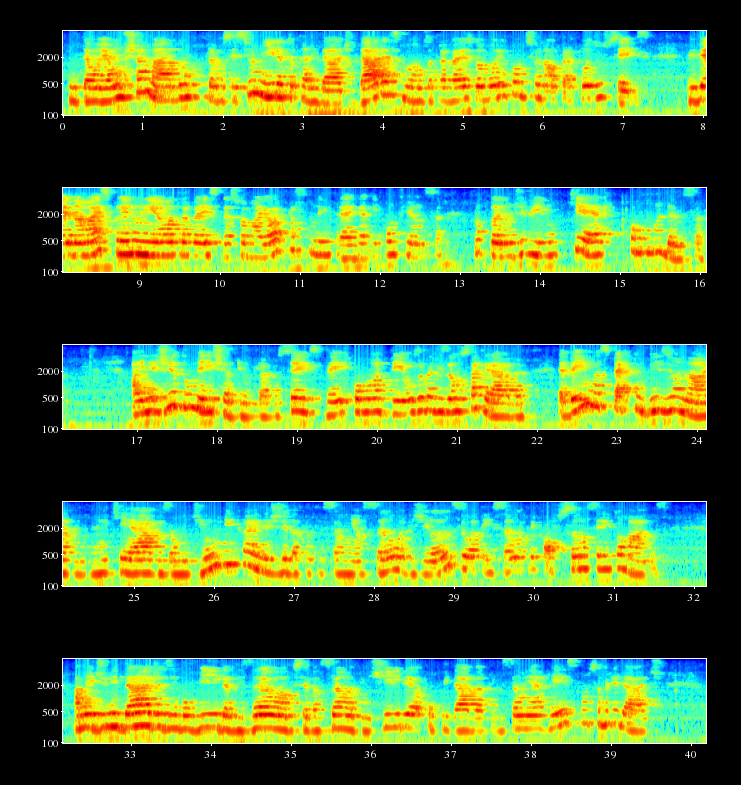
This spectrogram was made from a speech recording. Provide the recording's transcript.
Então é um chamado para você se unir à totalidade, dar as mãos através do amor incondicional para todos os seres, viver na mais plena união através da sua maior profunda entrega e confiança no plano divino, que é como uma dança. A energia do mês de abril para vocês veio como a deusa da visão sagrada. É bem um aspecto visionário, né? que é a visão mediúnica, a energia da proteção em ação, a vigilância ou atenção, a precaução a serem tomadas. A mediunidade desenvolvida, a visão, a observação, a vigília, o cuidado, a atenção e a responsabilidade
